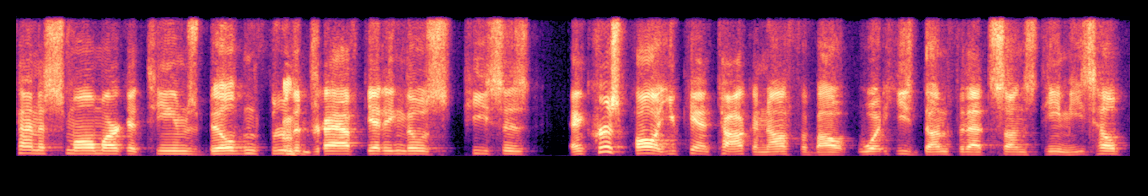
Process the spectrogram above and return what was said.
kind of small market teams building through the draft, getting those pieces. And Chris Paul, you can't talk enough about what he's done for that Suns team. He's helped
